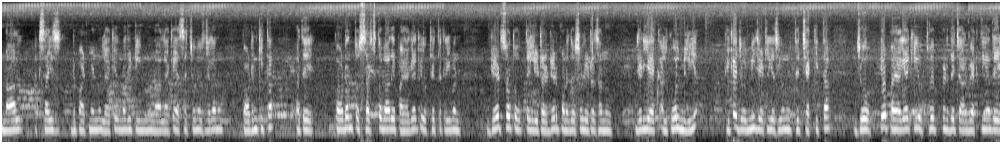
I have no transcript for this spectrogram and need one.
ਨਾਲ ਐਕਸਾਈਜ਼ ਡਿਪਾਰਟਮੈਂਟ ਨੂੰ ਲੈ ਕੇ, ਉਹਨਾਂ ਦੀ ਟੀਮ ਨੂੰ ਨਾਲ ਲੈ ਕੇ ਐਸਐਚਓ ਨੇ ਉਸ ਜਗ੍ਹਾ ਨੂੰ ਕਾਰਡਨ ਕੀਤਾ ਅਤੇ ਕਾਰਡਨ ਤੋਂ ਸਰਚ ਤੋਂ ਬਾਅਦ ਇਹ ਪਾਇਆ ਗਿਆ ਕਿ ਉੱਥੇ ਤਕਰੀਬਨ 150 ਤੋਂ ਉੱਤੇ ਲੀਟਰ 1.5 ਪੌਣੇ 200 ਲੀਟਰ ਸਾਨੂੰ ਜਿਹੜੀ ਹੈ ਇੱਕ ਅਲਕੋਹਲ ਮਿਲੀ ਹੈ ਠੀਕ ਹੈ ਜੋ ਇਮੀਡੀਏਟਲੀ ਅਸੀਂ ਉਹਨੂੰ ਉੱਥੇ ਚੈੱਕ ਕੀਤਾ ਜੋ ਇਹ ਪਾਇਆ ਗਿਆ ਕਿ ਉੱਥੇ ਪਿੰਡ ਦੇ ਚਾਰ ਵਿਅਕਤੀਆਂ ਦੇ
